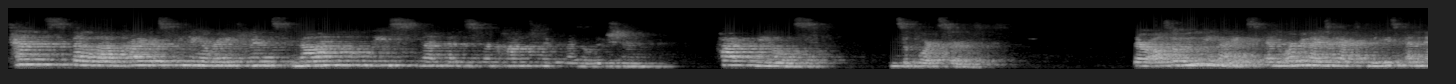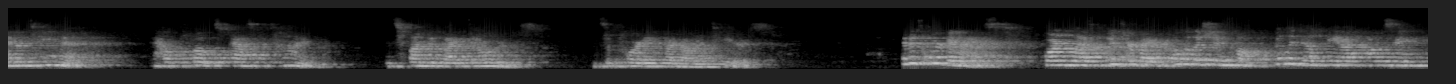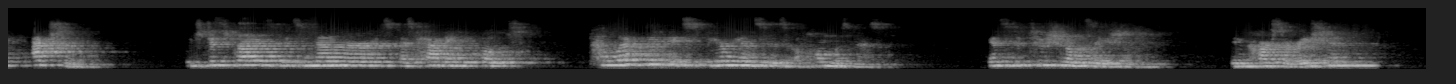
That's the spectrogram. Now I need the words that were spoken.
Tents that allow private sleeping arrangements, non-police methods for conflict resolution, hot meals, and support services. There are also movie nights and organized activities and entertainment to help folks pass the time. It's funded by donors and supported by volunteers. It is organized, formed last winter by a coalition called Philadelphia Housing Action which describes its members as having, quote, collective experiences of homelessness, institutionalization, incarceration,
